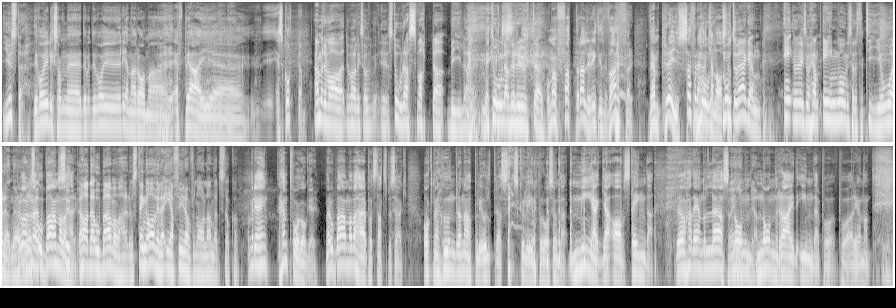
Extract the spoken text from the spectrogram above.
just det. Det var ju liksom, eh, det, det var ju rena rama FBI-eskorten. Eh, ja men det var, det var liksom eh, stora svarta bilar med tonade rutor. och man fattade aldrig riktigt varför. Vem pröjsar för det här Mot, kalaset? Motorvägen har liksom hänt en gång de senaste tio åren. Det var när Obama var här? Ja, när Obama var här. Då stängde av hela E4 från Arlanda till Stockholm. Ja, men det har hänt, hänt två gånger. När Obama var här på ett statsbesök och när 100 Napoli-ultras skulle in på Råsunda. Mega avstängda. De hade ändå löst någon, någon ride in där på, på arenan.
